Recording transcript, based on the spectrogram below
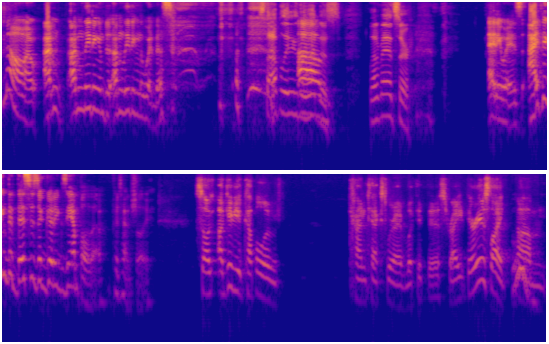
No, I'm I'm leading him. To, I'm leading the witness. Stop leading the um, witness. Let him answer. Anyways, I think that this is a good example, though potentially. So I'll give you a couple of context where I've looked at this. Right, there is like Ooh. um,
